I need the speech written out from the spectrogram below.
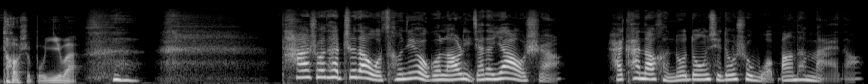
倒是不意外。他说他知道我曾经有过老李家的钥匙，还看到很多东西都是我帮他买的。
